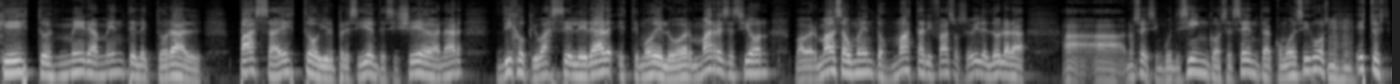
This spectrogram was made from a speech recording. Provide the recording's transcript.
que esto es meramente electoral. Pasa esto y el presidente, si llega a ganar, dijo que va a acelerar este modelo. Va a haber más recesión, va a haber más aumentos, más tarifazos, se va a ir el dólar a, no sé, 55, a 60, como decís vos. Esto es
